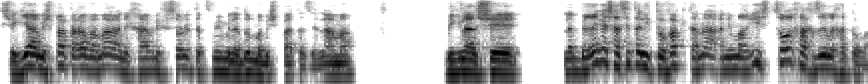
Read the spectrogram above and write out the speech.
כשהגיע המשפט, הרב אמר, אני חייב לפסול את עצמי מלדון במשפט הזה. למה? בגלל שברגע שעשית לי טובה קטנה, אני מרגיש צורך להחזיר לך טובה.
